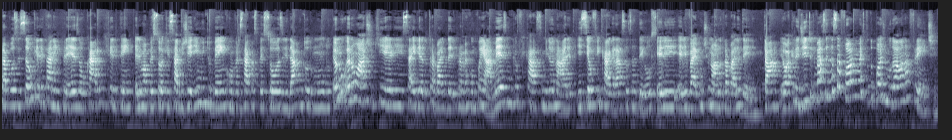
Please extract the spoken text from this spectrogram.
pra posição que ele tá na empresa, o cargo que ele tem. Ele é uma pessoa que sabe gerir muito bem, conversar com as pessoas, lidar com todo mundo. Eu não, eu não acho que ele sairia do trabalho dele pra me acompanhar, mesmo que eu ficasse milionária. E se eu ficar, graças a Deus, ele, ele vai continuar no trabalho dele, tá? Eu acredito que vai ser dessa forma, mas tudo pode mudar lá na frente.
